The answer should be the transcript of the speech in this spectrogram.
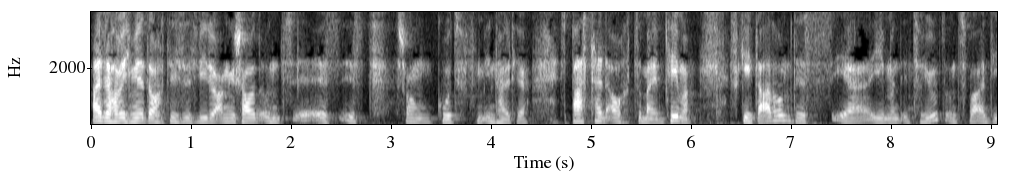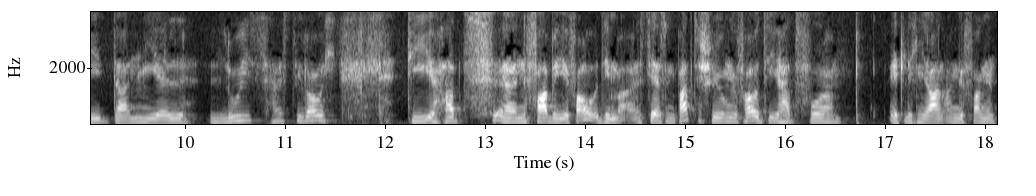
Also habe ich mir doch dieses Video angeschaut und es ist schon gut vom Inhalt her. Es passt halt auch zu meinem Thema. Es geht darum, dass er jemand interviewt und zwar die Danielle Lewis heißt die, glaube ich. Die hat äh, eine farbige Frau, die sehr sympathische junge Frau, die hat vor etlichen Jahren angefangen,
